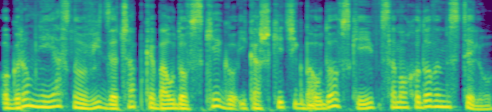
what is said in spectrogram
Ogromnie jasno widzę czapkę bałdowskiego i kaszkiecik bałdowskiej w samochodowym stylu.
